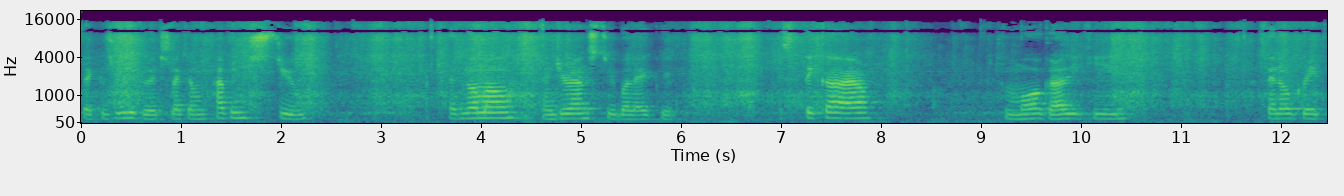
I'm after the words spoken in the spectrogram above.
like it's really good it's like i'm having stew like normal nigerian stew but like it's thicker more garlicky fenugreek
